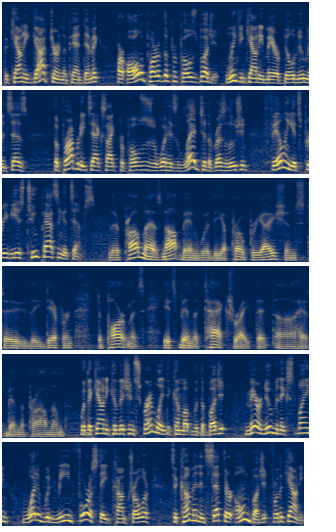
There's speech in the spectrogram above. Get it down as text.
the county got during the pandemic are all a part of the proposed budget. Lincoln County Mayor Bill Newman says the property tax hike proposals are what has led to the resolution failing its previous two passing attempts. The problem has not been with the appropriations to the different departments. It's been the tax rate that uh, has been the problem. With the county commission scrambling to come up with the budget, Mayor Newman explained what it would mean for a state comptroller to come in and set their own budget for the county.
